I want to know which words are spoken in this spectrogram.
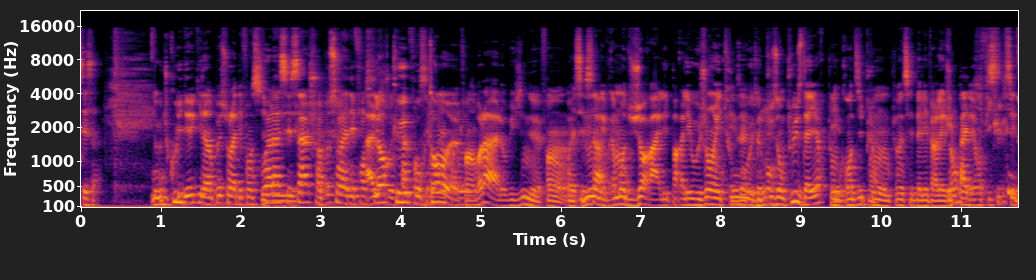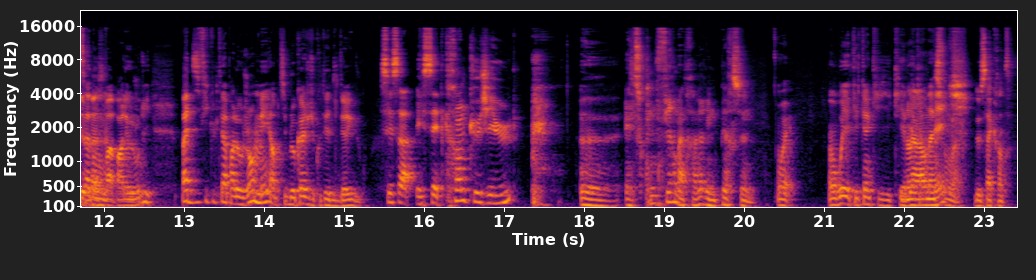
C'est ça. Donc du coup l'Idéric il est un peu sur la défensive. Voilà, Il- c'est ça, je suis un peu sur la défensive. Alors que pourtant, enfin voilà, à l'origine, enfin, Ouais, nous ça. on est vraiment du genre à aller parler aux gens et tout, de Exactement. plus en plus d'ailleurs, plus on Et- grandit, plus on, plus on essaie d'aller vers les Et gens. pas de D'ailleurs, difficulté C'est de de ça dont on va parler aujourd'hui. Pas de difficulté à parler aux gens, mais un petit blocage du côté de l'Idéric du coup. C'est ça. Et cette crainte que j'ai eue, euh, elle se confirme à travers une personne. En gros, il y a quelqu'un qui, qui est l'incarnation là, de sa crainte.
